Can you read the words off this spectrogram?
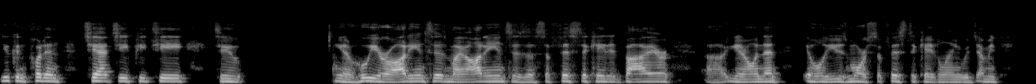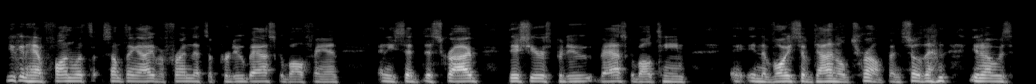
you can put in Chat GPT to you know who your audience is. My audience is a sophisticated buyer uh, you know, and then it will use more sophisticated language. I mean, you can have fun with something. I have a friend that's a Purdue basketball fan, and he said, describe this year's Purdue basketball team in the voice of Donald Trump. And so then, you know, was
